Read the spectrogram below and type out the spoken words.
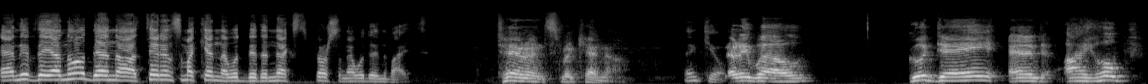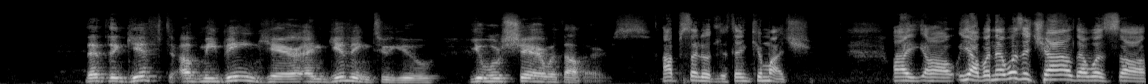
And if they are not, then uh, Terence McKenna would be the next person I would invite. Terence McKenna. Thank you. Very well. Good day, and I hope that the gift of me being here and giving to you, you will share with others. Absolutely. Thank you much. I uh, yeah, when I was a child, I was uh,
